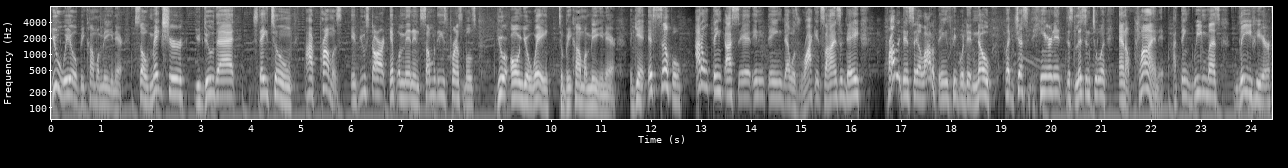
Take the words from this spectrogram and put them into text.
you will become a millionaire. So make sure you do that. Stay tuned. I promise if you start implementing some of these principles, you're on your way to become a millionaire. Again, it's simple. I don't think I said anything that was rocket science today. Probably didn't say a lot of things people didn't know, but just hearing it, just listen to it and applying it. I think we must leave here.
